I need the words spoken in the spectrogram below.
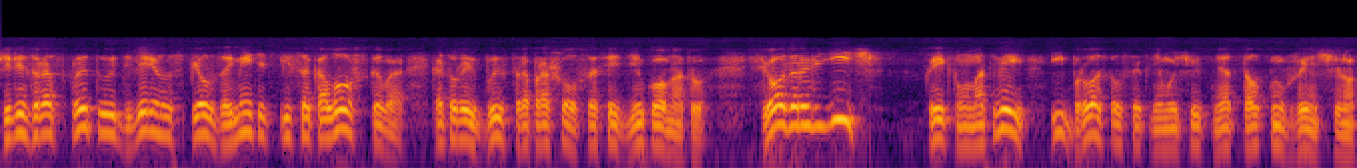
Через раскрытую дверь он успел заметить и Соколовского, который быстро прошел в соседнюю комнату. «Федор Ильич!» — крикнул Матвей и бросился к нему, чуть не оттолкнув женщину.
